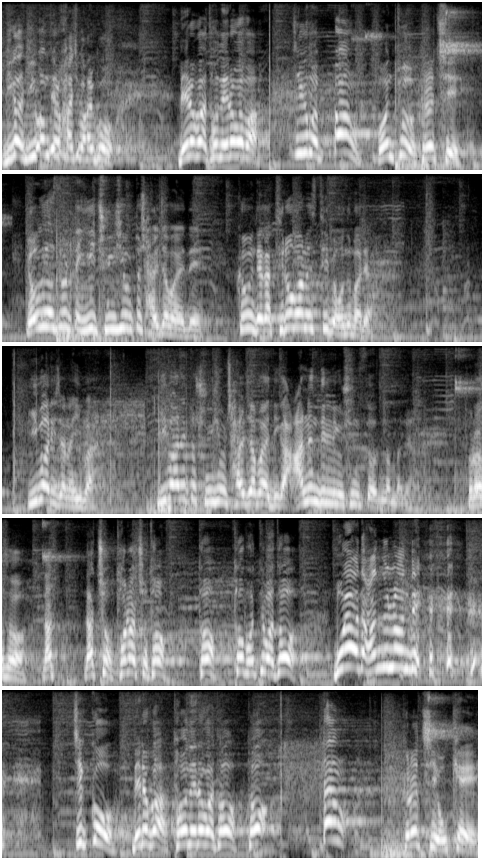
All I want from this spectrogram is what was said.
네가 네 맘대로 가지 말고. 내려가 더 내려가 봐. 찍으면 빵! One two. 그렇지. 여기서 쏠 때 이 중심을 또 잘 잡아야 돼. 그러면 내가 들어가는 스텝이 어느 발이야? 이 발이잖아 이발 이 발에 또 중심을 잘 잡아야 네가 안 흔들리고 슛을 쏜단 말이야. 돌아서 낮, 낮춰 더 낮춰 더. 더 더 버텨봐 더. 뭐야 나 안 눌렀는데. 찍고 내려가. 더 내려가 더 더. 땅! 그렇지 오케이.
